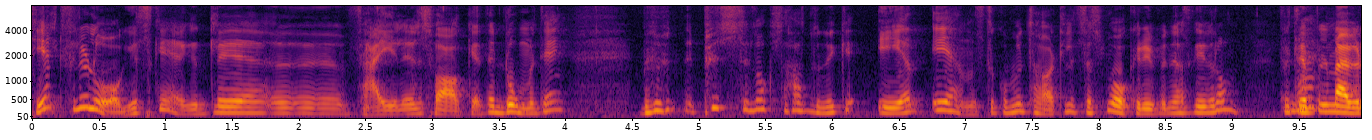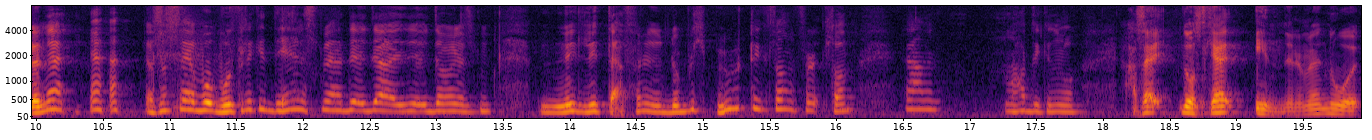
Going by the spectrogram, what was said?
helt filologiske egentlig uh, feil eller svakheter, dumme ting. Men pussig nok så hadde hun ikke én eneste kommentar til disse småkrypene jeg skriver om. F.eks. maurene. Ja, så ser jeg, hvor, hvorfor ikke det? Det, det, det, var liksom litt derfor du ble spurt. ikke sant? For, sånn, ja, men han hadde ikke noe Altså, Nå skal jeg innrømme noe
